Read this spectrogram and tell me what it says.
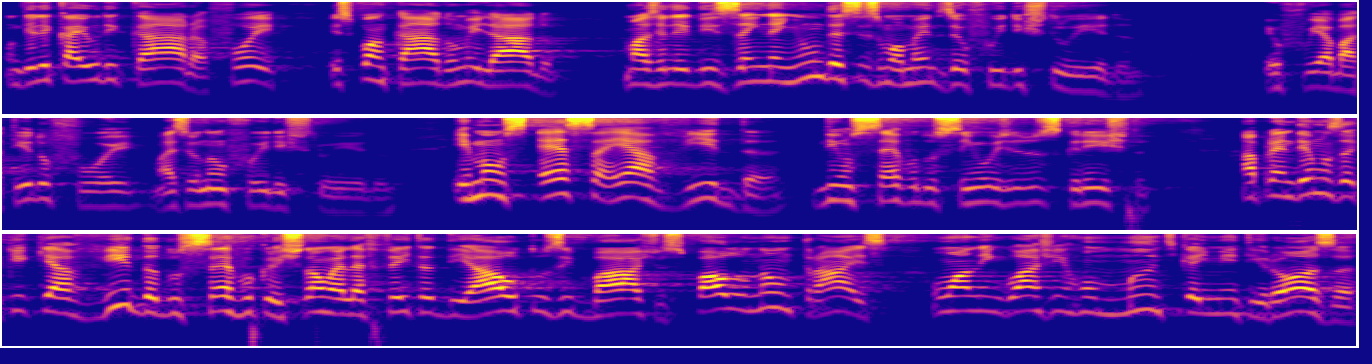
onde ele caiu de cara, foi espancado, humilhado, mas ele diz: em nenhum desses momentos eu fui destruído. Eu fui abatido, fui, mas eu não fui destruído. Irmãos, essa é a vida de um servo do Senhor Jesus Cristo. Aprendemos aqui que a vida do servo cristão ela é feita de altos e baixos. Paulo não traz uma linguagem romântica e mentirosa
